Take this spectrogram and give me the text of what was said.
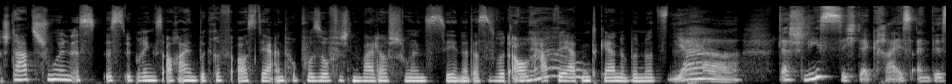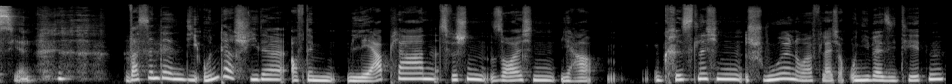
Staatsschulen ist, ist übrigens auch ein Begriff aus der anthroposophischen Waldorfschulenszene. Das wird auch genau. abwertend gerne benutzt. Ja, da schließt sich der Kreis ein bisschen. Was sind denn die Unterschiede auf dem Lehrplan zwischen solchen, ja, christlichen Schulen oder vielleicht auch Universitäten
